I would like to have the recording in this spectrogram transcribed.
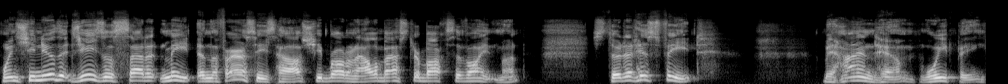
When she knew that Jesus sat at meat in the Pharisee's house, she brought an alabaster box of ointment, stood at his feet, behind him, weeping,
